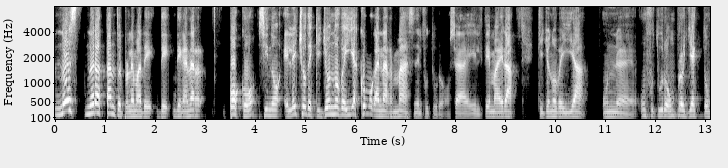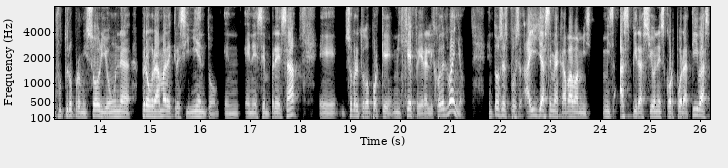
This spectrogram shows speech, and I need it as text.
no, es, no era tanto el problema de, de, de ganar poco, sino el hecho de que yo no veía cómo ganar más en el futuro. O sea, el tema era que yo no veía eh, un, futuro, un proyecto, un futuro promisorio, un eh, programa de crecimiento en, esa empresa, eh, sobre todo porque mi jefe era el hijo del dueño. Entonces, pues ahí ya se me acababan mis, mis aspiraciones corporativas.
